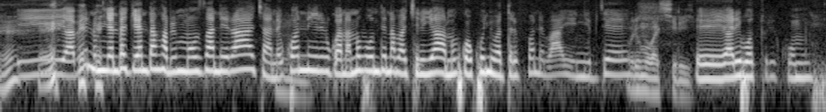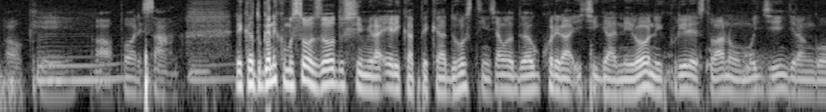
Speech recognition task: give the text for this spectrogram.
Ii, abintumye ndagenda nkabimuzanira cyane ko nirirwana n'ubundi n'abakiriya n'ubwo kunywa telefone bayinyibye. Uri mu bakiriya. Eh, ari bo turi kumwe. Okay Ah, pole sana. Reka tugane ku musozo dushimira Erika Peka duhosting cyangwa duha gukorera ikiganiro ni kuri restaurant hano mu mujyi ngira ngo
